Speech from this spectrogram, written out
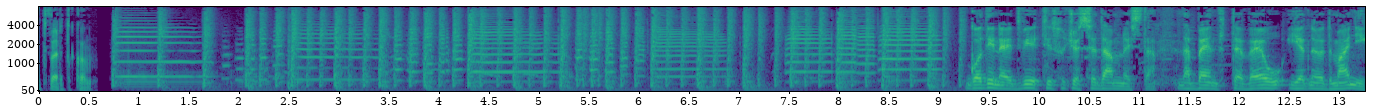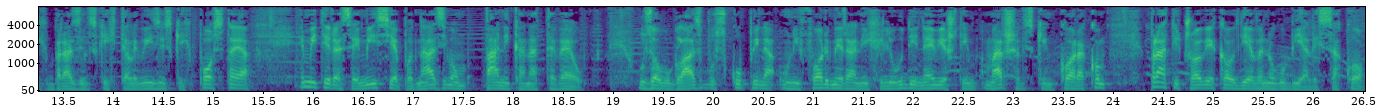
Četvrtkom. Godina je 2017. Na Band TV-u, jednoj od manjih brazilskih televizijskih postaja, emitira se emisija pod nazivom Panika na TV-u. Uz ovu glazbu skupina uniformiranih ljudi nevještim maršavskim korakom prati čovjeka odjevenog u bijeli sako.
